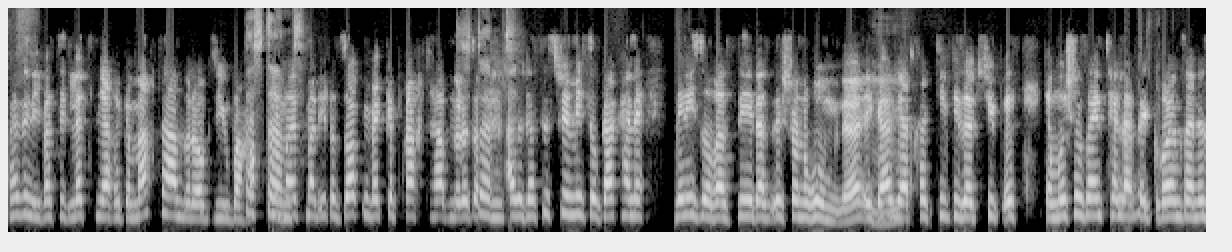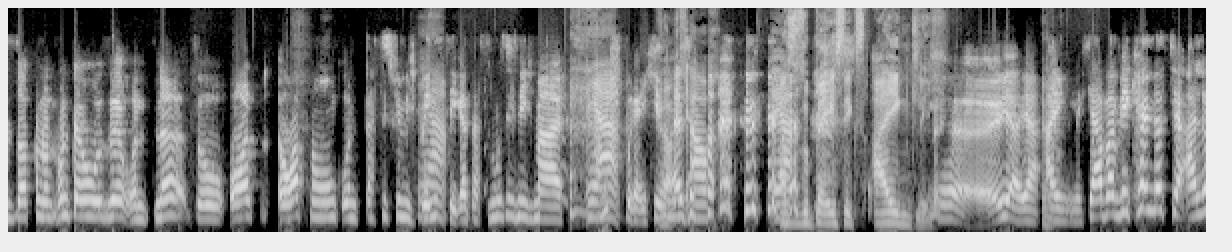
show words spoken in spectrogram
weiß ich nicht, was die, die letzten Jahre gemacht haben oder ob sie überhaupt jemals mal ihre Socken weggebracht haben oder so. Also das ist für mich so gar keine, wenn ich sowas sehe, das ist schon rum, ne? Egal Mhm. wie attraktiv dieser Typ ist, der muss schon seinen Teller wegräumen, seine Socken und Unterhose und ne, so Ord Ordnung und das ist für mich Ja. basic. Also das muss ich nicht mal Ja. ansprechen. Ja. Also. Also so Basics eigentlich. äh, ja, ja, eigentlich. Ja, aber wir kennen das ja alle.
